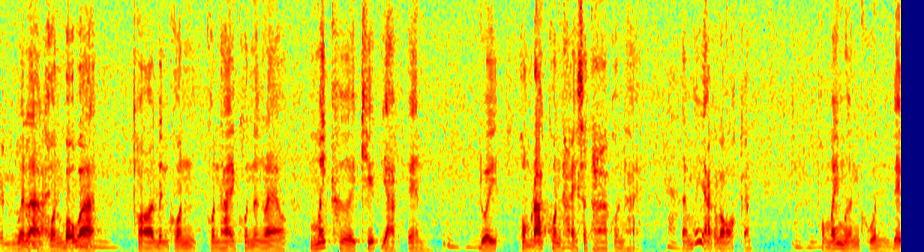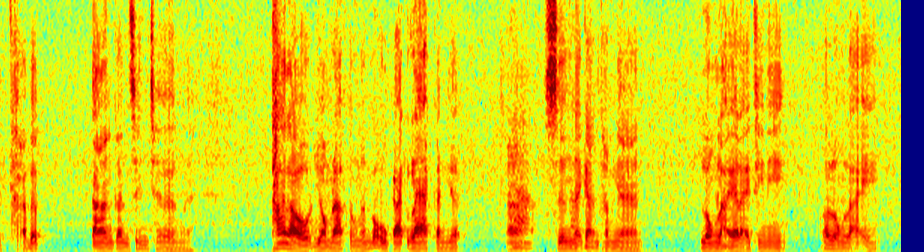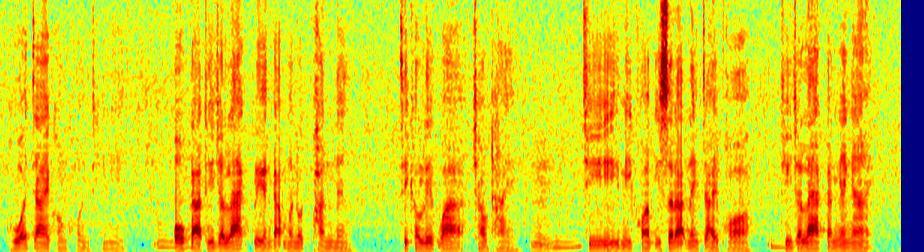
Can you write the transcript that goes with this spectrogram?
เป็นมนุษย์เวลาคนไทยคนบอกว่าทอสเป็นคนคนไทยคนหนึ่งแล้ว ไม่เคยคิดอยากเป็น โดยผมรักคนไทยศรัทธาคนไทย ค่ะแต่ไม่อยากหลอกกันผมไม่เหมือนคุณเด็ดขาดแบบต่างกันสิ้นเชิงเลย ถ้าเรายอมรับตรงนั้นก็โอกาสแลกกันเยอะ อ่า ค่ะ ซึ่งในการทำงานลงไหลอะไรที่นี่ ก็ลงไหลหัวใจของคนที่นี่ โอกาสที่จะแลกเปลี่ยนกับมนุษย์พันธุ์หนึ่ง ที่เขาเรียกว่าชาวไทยอืมที่มีความอิสระในใจพออที่จะแลกกันง่าย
